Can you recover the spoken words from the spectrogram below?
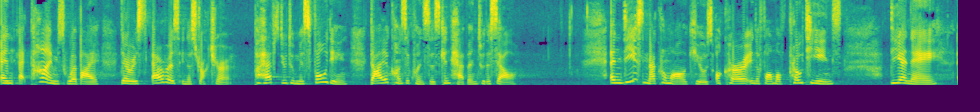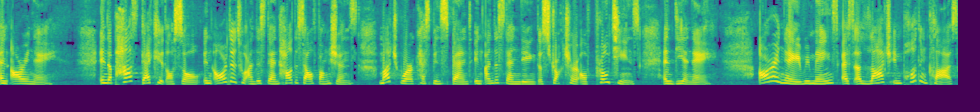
And at times whereby there is errors in the structure, perhaps due to misfolding, dire consequences can happen to the cell. And these macromolecules occur in the form of proteins, DNA, and RNA. In the past decade or so, in order to understand how the cell functions, much work has been spent in understanding the structure of proteins and DNA. RNA remains as a large important class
